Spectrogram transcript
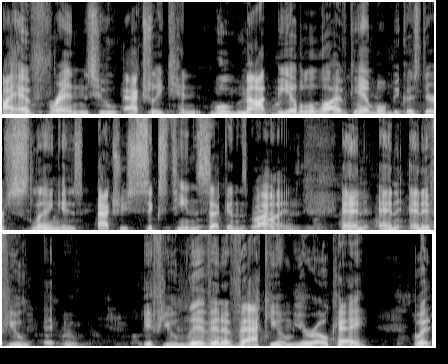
I have friends who actually can will not be able to live gamble because their sling is actually 16 seconds Right. behind. And and and if you if you live in a vacuum, you're okay. But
